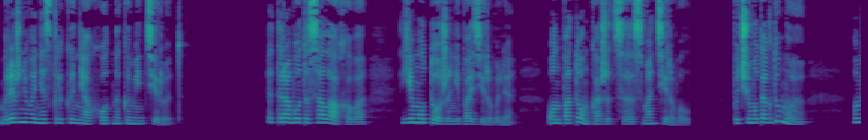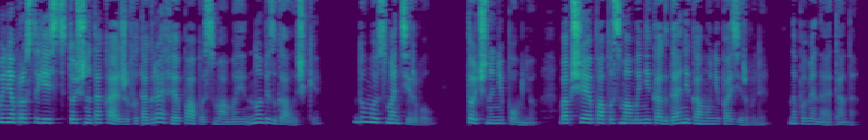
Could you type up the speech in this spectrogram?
Брежнева несколько неохотно комментирует. «Это работа Салахова. Ему тоже не позировали. Он потом, кажется, смонтировал. Почему так думаю? У меня просто есть точно такая же фотография папы с мамой, но без галочки. Думаю, смонтировал. Точно не помню. Вообще, папа с мамой никогда никому не позировали, напоминает она.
